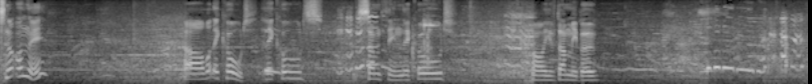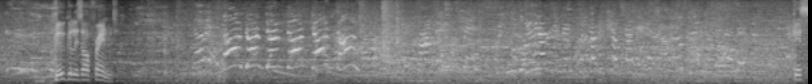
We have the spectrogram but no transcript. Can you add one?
It's not on there. Oh, what they called? They're called something. They're called. Oh, you've done me, boo. Google is our friend. Guess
